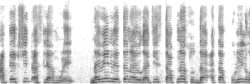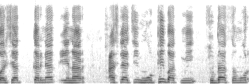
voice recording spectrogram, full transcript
अपेक्षित असल्यामुळे नवीन वेतन आयोगाची स्थापना सुद्धा आता पुढील वर्षात करण्यात येणार असल्याची मोठी बातमी सुद्धा समोर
